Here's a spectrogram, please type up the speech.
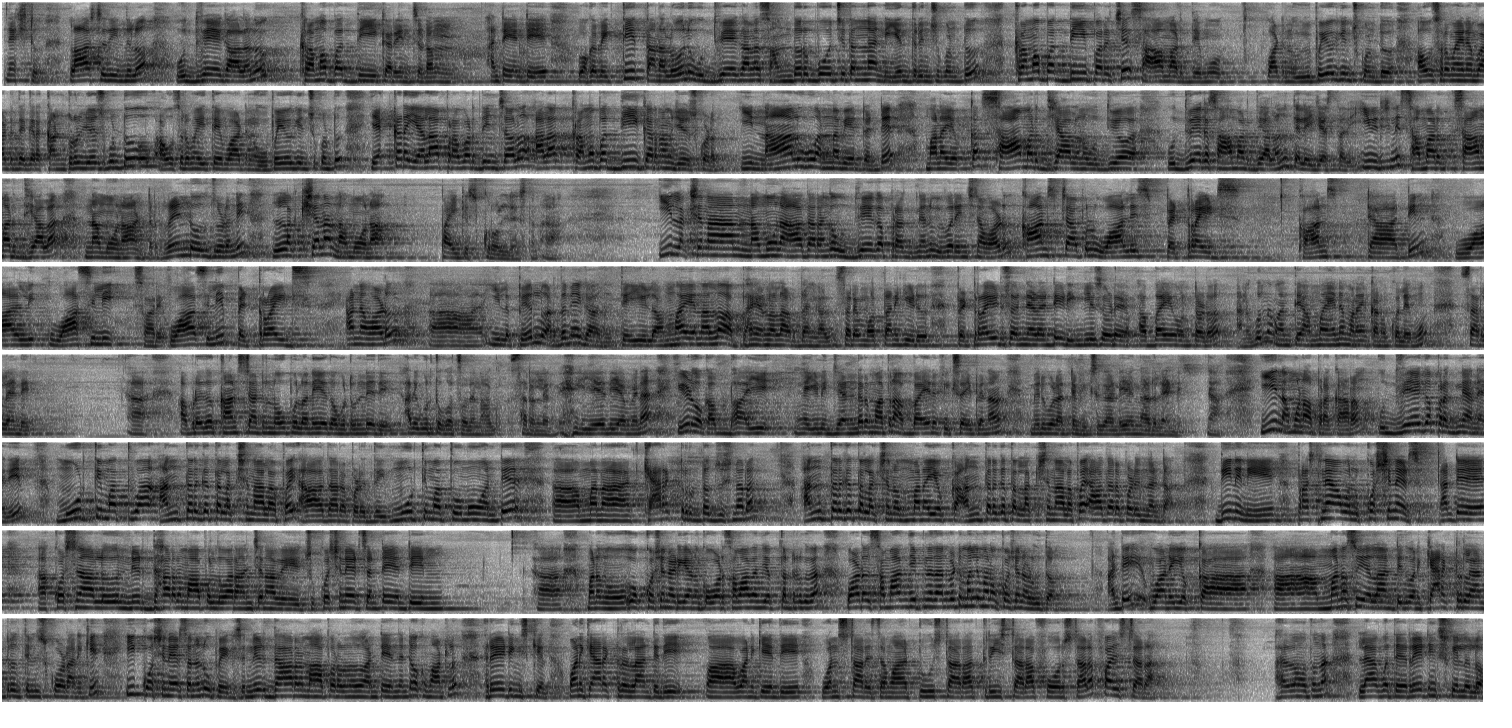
నెక్స్ట్ లాస్ట్ది ఇందులో ఉద్వేగాలను క్రమబద్ధీకరించడం. అంటే ఏంటి? ఒక వ్యక్తి తనలోని ఉద్వేగాలను సందర్భోచితంగా నియంత్రించుకుంటూ క్రమబద్ధీపరిచే సామర్థ్యము. వాటిని ఉపయోగించుకుంటూ అవసరమైన వాటి దగ్గర కంట్రోల్ చేసుకుంటూ అవసరమైతే వాటిని ఉపయోగించుకుంటూ ఎక్కడ ఎలా ప్రవర్తించాలో అలా క్రమబద్ధీకరణం చేసుకోవడం. ఈ నాలుగు అన్నవి ఏంటంటే మన యొక్క సామర్థ్యాలను ఉద్యో ఉద్వేగ సామర్థ్యాలను తెలియజేస్తుంది వీటిని సమర్ సామర్థ్యాల నమూనా అంటారు. రెండోది చూడండి లక్షణ నమూనా. పైకి స్క్రోల్ చేస్తున్నా. ఈ లక్షణ నమూనా ఆధారంగా ఉద్వేగ ప్రజ్ఞను వివరించిన వాడు కాన్స్టాపుల్ వాలిస్ పెట్రైడ్స్. కాన్స్టాటిన్ వాలి వాసిలి సారీ వాసిలి పెట్రాయిడ్స్ అన్నవాడు వీళ్ళ పేర్లు అర్థమే కాదు. వీళ్ళు అమ్మాయి అనాలో అబ్బాయి అనాలో అర్థం కాదు. సరే మొత్తానికి వీడు పెట్రాయిడ్స్ అన్నాడంటే వీడు ఇంగ్లీష్ వాడే అబ్బాయి ఉంటాడో అనుకుందాం. అంతే అమ్మాయి అయినా మనం కనుక్కోలేము. సర్లేండి. అప్పుడేదో కాన్స్టాంట్ నోపుల్ అనేది ఏదో ఒకటి ఉండేది. అది గుర్తుకొస్తుంది నాకు. సరేలేండి. ఏది ఏమైనా ఈడు ఒక అబ్బాయి. ఇంకా ఈడు జెండర్ మాత్రం అబ్బాయి అని ఫిక్స్ అయిపోయినా మీరు కూడా అంటే ఫిక్స్ కాండి. ఏం కాదులేండి. ఈ నమూనా ప్రకారం ఉద్వేగ ప్రజ్ఞ అనేది మూర్తిమత్వ అంతర్గత లక్షణాలపై ఆధారపడింది. మూర్తిమత్వము అంటే మన క్యారెక్టర్ ఉంటుంది చూసినారా? అంతర్గత లక్షణం మన యొక్క అంతర్గత లక్షణాలపై ఆధారపడిందంట. దీనిని ప్రశ్నావళి క్వశ్చనర్స్ అంటే ఆ క్వశ్చనాలు నిర్ధారణ మాపల ద్వారా అంచనా వేయొచ్చు. క్వశ్చన్ ఎయిడ్స్ అంటే ఏంటి? మనము ఒక క్వశ్చన్ అడిగాను అనుకో వాడు సమాధానం చెప్తుంటారు కదా. వాడు సమాధానం చెప్పిన దాన్ని బట్టి మళ్ళీ మనం క్వశ్చన్ అడుగుతాం. అంటే వాని యొక్క మనసు ఎలాంటిది వాని క్యారెక్టర్ లాంటిది తెలుసుకోవడానికి ఈ క్వశ్చనర్స్ అనేది ఉపయోగిస్తారు. నిర్ధారణ మాపరం అంటే ఏంటంటే ఒక మాటలో రేటింగ్ స్కేల్ వాని క్యారెక్టర్ ఎలాంటిది? వానికి ఏంటి? వన్ స్టార్ ఇస్తామా? టూ స్టారా త్రీ స్టారా ఫోర్ స్టారా ఫైవ్ స్టారా అర్థమవుతుందా? లేకపోతే రేటింగ్ స్కేల్లో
